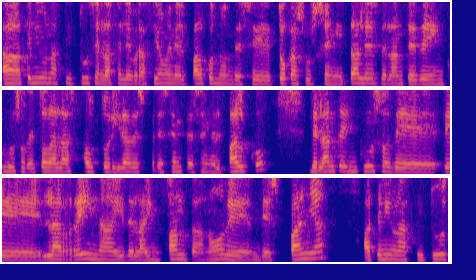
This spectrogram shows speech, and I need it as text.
ha tenido una actitud en la celebración en el palco en donde se toca sus genitales delante de incluso de todas las autoridades presentes en el palco, delante incluso de, la reina y de la infanta de, España. Ha tenido una actitud,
